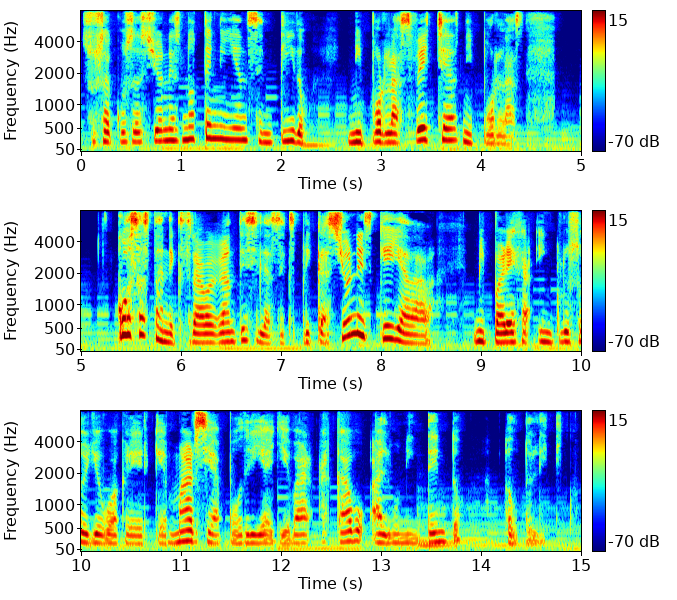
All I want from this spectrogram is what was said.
Sus acusaciones no tenían sentido, ni por las fechas, ni por las cosas tan extravagantes y las explicaciones que ella daba. Mi pareja incluso llegó a creer que Marcia podría llevar a cabo algún intento autolítico.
